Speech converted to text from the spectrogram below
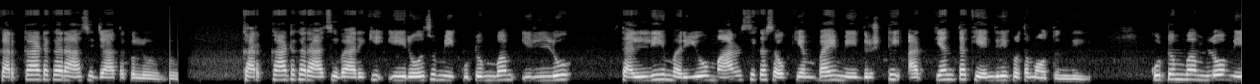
కర్కాటక రాశి జాతకులు. కర్కాటక రాశి వారికి ఈరోజు మీ కుటుంబం ఇల్లు తల్లి మరియు మానసిక సౌఖ్యంపై మీ దృష్టి అత్యంత కేంద్రీకృతమవుతుంది. కుటుంబంలో మీ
